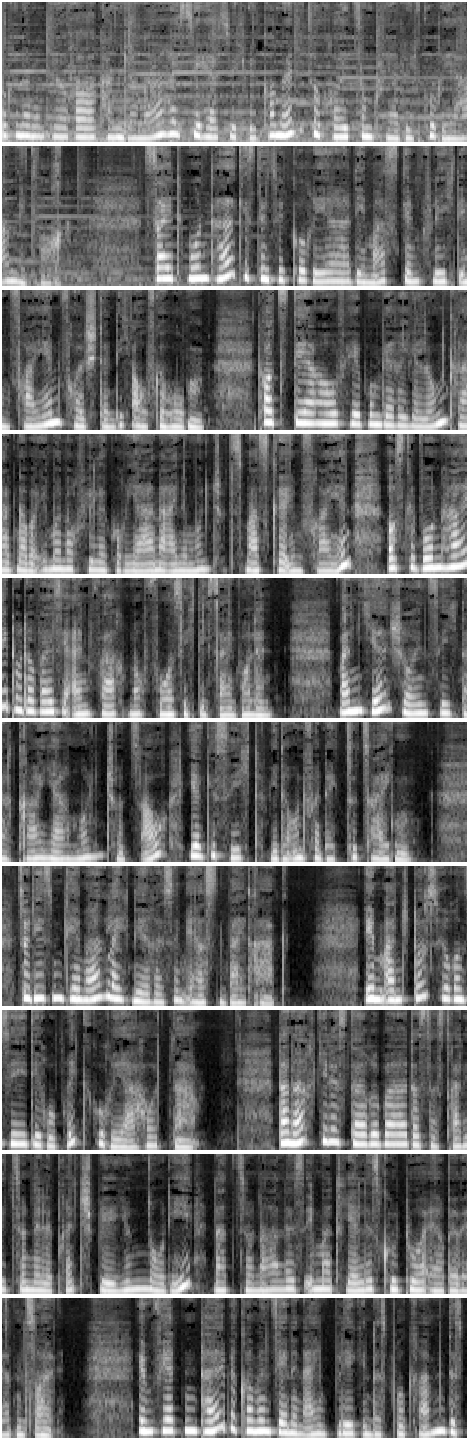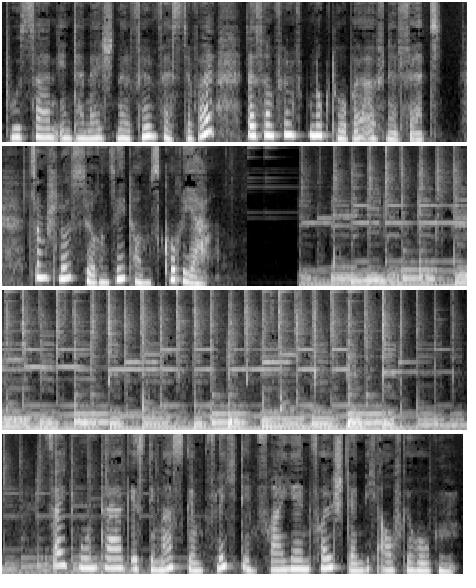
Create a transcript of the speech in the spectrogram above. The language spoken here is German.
Hörerinnen und Hörer, Kang Kyung-ah heißt Sie herzlich willkommen zu Kreuzung quer durch Korea am Mittwoch. Seit Montag ist in Südkorea die Maskenpflicht im Freien vollständig aufgehoben. Trotz der Aufhebung der Regelung tragen aber immer noch viele Koreaner eine Mundschutzmaske im Freien aus Gewohnheit oder weil sie einfach noch vorsichtig sein wollen. Manche scheuen sich nach drei Jahren Mundschutz auch, ihr Gesicht wieder unverdeckt zu zeigen. Zu diesem Thema gleich Näheres im ersten Beitrag. Im Anschluss hören Sie die Rubrik Korea hautnah. Danach geht es darüber, dass das traditionelle Brettspiel Yunnori nationales immaterielles Kulturerbe werden soll. Im vierten Teil bekommen Sie einen Einblick in das Programm des Busan International Film Festival, das am 5. Oktober eröffnet wird. Zum Schluss hören Sie Toms Korea. Seit Montag ist die Maskenpflicht im Freien vollständig aufgehoben.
